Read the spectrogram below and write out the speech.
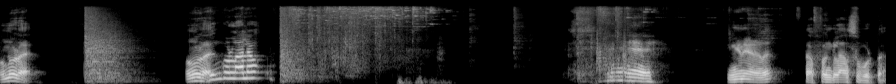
ഒന്നുകൂടെ. ഒന്നുകൂടെ. കൊള്ളാലോ. ഇങ്ങനെയാണ് ടഫൻ ഗ്ലാസ് പൊട്ടുക.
